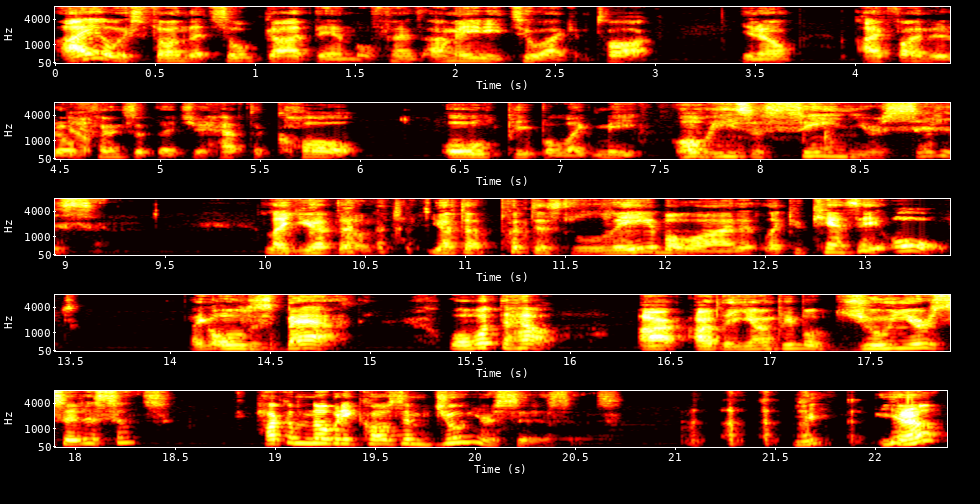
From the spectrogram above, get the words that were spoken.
I always found that so goddamn offensive. I'm 82. I can talk. You know, I find it Yep. offensive that you have to call old people like me. Oh, he's a senior citizen. Like you have to. you have to put this label on it. Like you can't say old. Like old is bad. Well, what the hell? Are are the young people junior citizens? How come nobody calls them junior citizens? you, you know,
